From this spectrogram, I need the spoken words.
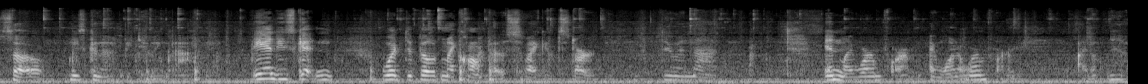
so he's going to be doing that and he's getting wood to build my compost so I can start doing that in my worm farm. I want a worm farm. I don't know.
